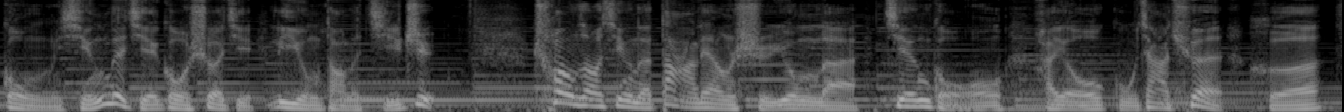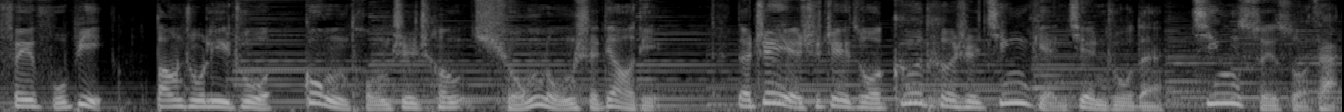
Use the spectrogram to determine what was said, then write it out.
拱形的结构设计利用到了极致，创造性的大量使用了尖拱、还有骨架券和飞扶壁，帮助立柱共同支撑穹隆式吊顶。那这也是这座哥特式经典建筑的精髓所在。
